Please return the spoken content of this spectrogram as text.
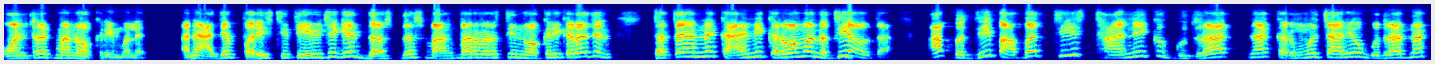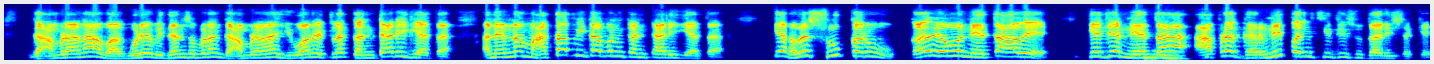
કોન્ટ્રાક્ટમાં નોકરી મળે. અને આજે પરિસ્થિતિ એવી છે કે દસ દસ બાર બાર વર્ષથી નોકરી કરે છે ને છતાં એમને કાયમી કરવામાં નથી આવતા. આ બધી બાબતથી સ્થાનિક ગુજરાતના કર્મચારીઓ ગુજરાતના ગામડાના વાઘોડિયા વિધાનસભાના ગામડાના યુવાનો એટલા કંટાળી ગયા હતા. અને એમના માતા પિતા પણ કંટાળી ગયા હતા કે હવે શું કરવું? કયો એવો નેતા આવે કે જે નેતા આપણા ઘરની પરિસ્થિતિ સુધારી શકે?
